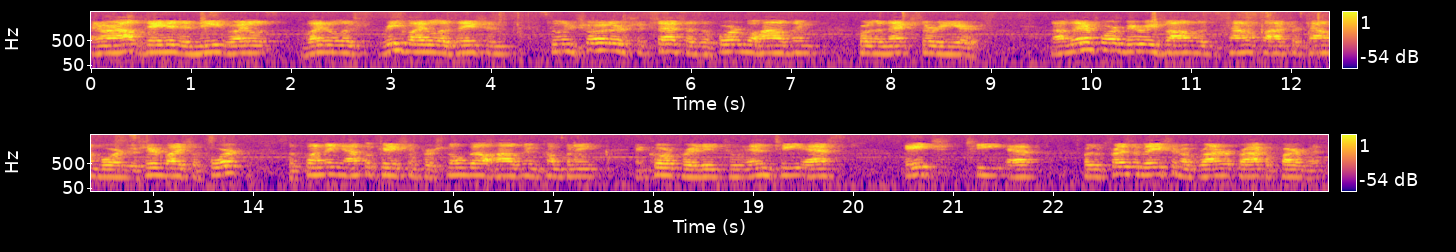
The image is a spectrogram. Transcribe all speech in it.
and are outdated and need vital, vitalis, revitalization to ensure their success as affordable housing for the next thirty years. Now therefore be resolved that the town of Plattsburgh Town Board does hereby support the funding application for Snowbelt Housing Company Incorporated to NTS HTF for the preservation of Roderick Rock Apartments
